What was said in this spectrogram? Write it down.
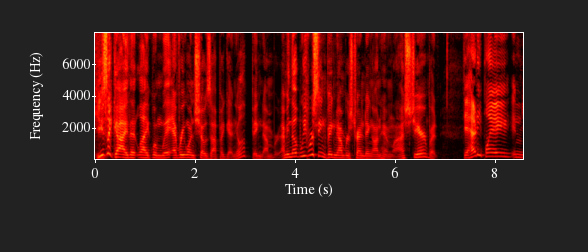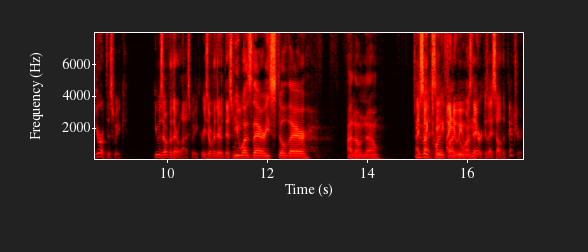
He's a guy that, like, when we, everyone shows up again, you'll have big numbers. I mean, the, we were seeing big numbers trending on him last year, but Yeah, how did he play in Europe this week? He was over there last week, or he's over there this week. he was there. He's still there. I don't know. I He's like 25 I knew he was there because I saw the picture.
